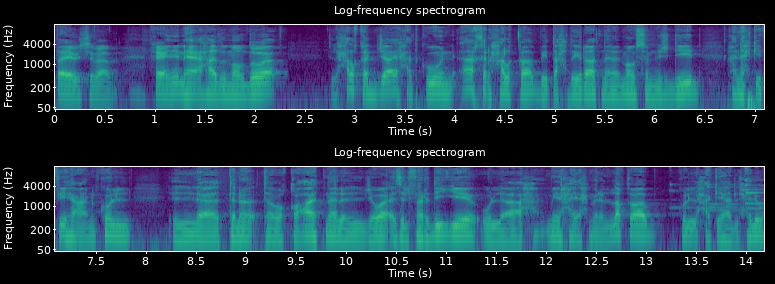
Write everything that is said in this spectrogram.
طيب شباب خلينا ننهي هذا الموضوع. الحلقة الجاي حتكون آخر حلقة بتحضيراتنا للموسم الجديد. حنحكي فيها عن كل توقعاتنا للجوائز الفردية ولا مين حيحمل اللقب كل الحكي هذا الحلو.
